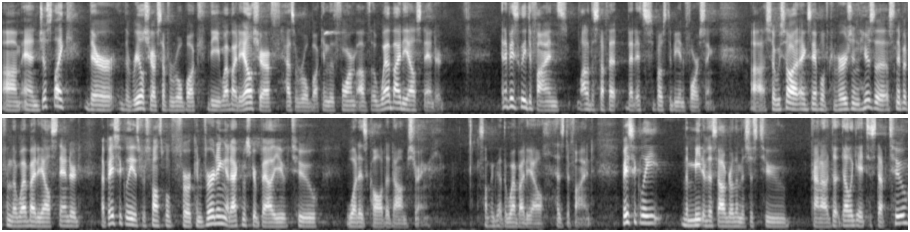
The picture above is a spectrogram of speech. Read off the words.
Um, and just like the real sheriffs have a rule book, the WebIDL sheriff has a rule book in the form of the WebIDL standard. And it basically defines a lot of the stuff that, that it's supposed to be enforcing. Uh, so we saw an example of conversion. Here's a snippet from the WebIDL standard that basically is responsible for converting an ECMAScript value to what is called a DOM string, something that the WebIDL has defined. Basically, the meat of this algorithm is just to kind of de delegate to step two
